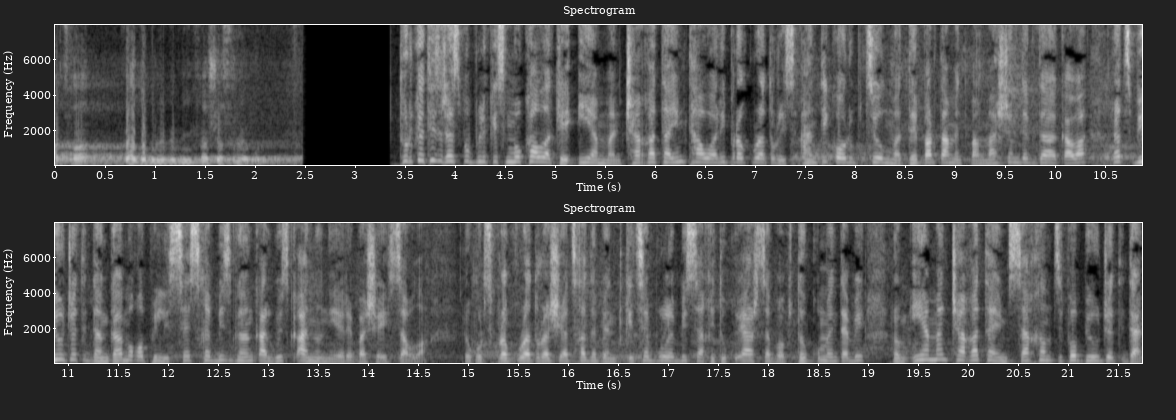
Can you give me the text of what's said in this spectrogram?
არც სხვა ვალდებულებები იქნა შესრულებული. თურქეთის რესპუბლიკის მოქალაქე იამან ჩაღათაი მთავარი პროკურატურის ანტიკორუფციულმა დეპარტამენტმა მას შემდეგ დააკავა, რაც ბიუჯეტიდან გამოყოფილი სესხების განკარგვის კანონიერება შეისწავლა. როგორც პროკურატურაში აცხადებენ მტკიცებულების სახით უკვე არსებობს დოკუმენტები, რომ იამან ჩაღათაიმ სახელმწიფო ბიუჯეტიდან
